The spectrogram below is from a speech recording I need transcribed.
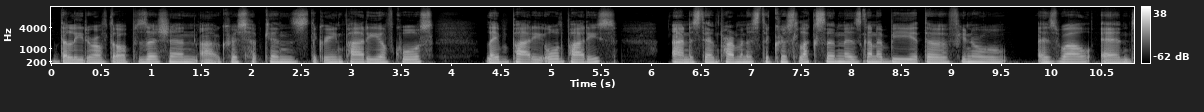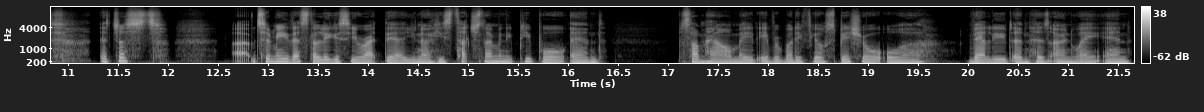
the leader of the opposition, uh, Chris Hipkins, the Green Party, of course, Labour Party, all the parties. I understand Prime Minister Chris Luxon is going to be at the funeral as well. And it just, uh, to me, that's the legacy right there. You know, he's touched so many people and somehow made everybody feel special or valued in his own way. And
